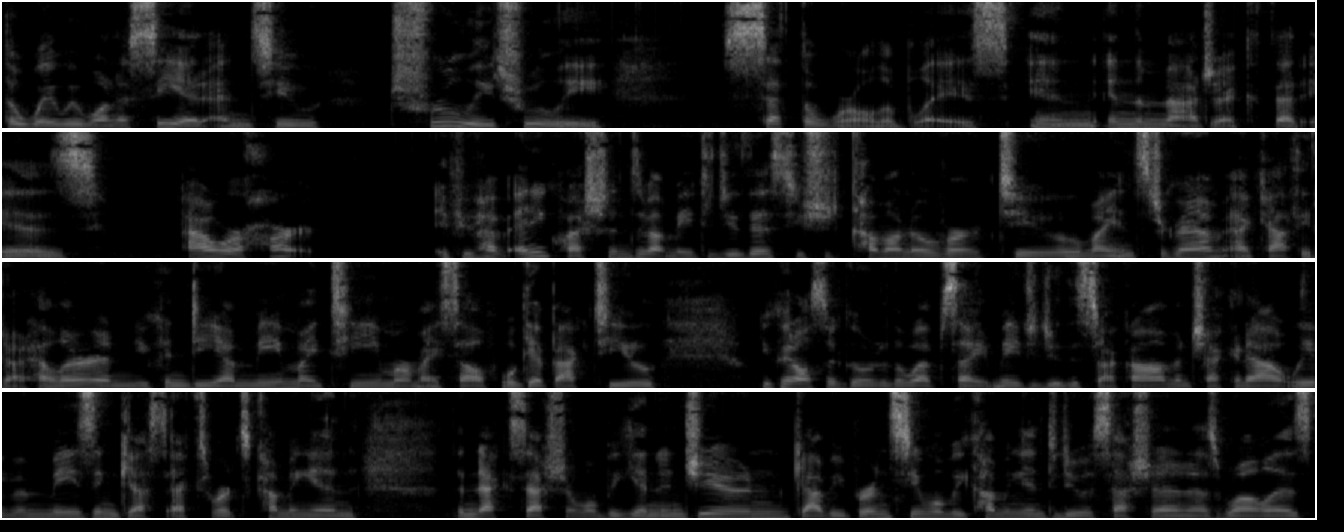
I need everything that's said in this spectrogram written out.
the way we want to see it and to truly, truly set the world ablaze in, in the magic that is our heart. If you have any questions about Made to Do This, you should come on over to my Instagram at Cathy.Heller and you can DM me, my team or myself We'll get back to you. You can also go to the website, madetodothis.com and check it out. We have amazing guest experts coming in. The next session will begin in June. Gabby Bernstein will be coming in to do a session as well as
